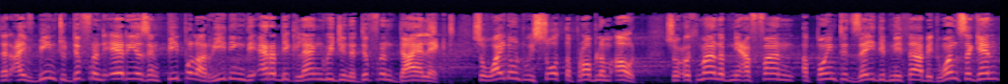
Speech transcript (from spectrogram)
that I've been to different areas and people are reading the Arabic language in a different dialect. So why don't we sort the problem out? So Uthman ibn Affan appointed Zayd ibn Thabit once again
